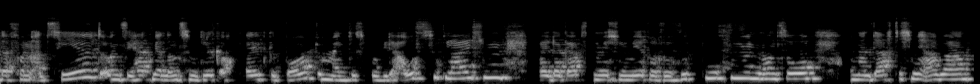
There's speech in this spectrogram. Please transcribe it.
davon erzählt. Und sie hat mir dann zum Glück auch Geld geborgt, um mein Dispo wieder auszugleichen, weil da gab es nämlich schon mehrere Rückbuchungen und so. Und dann dachte ich mir aber,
